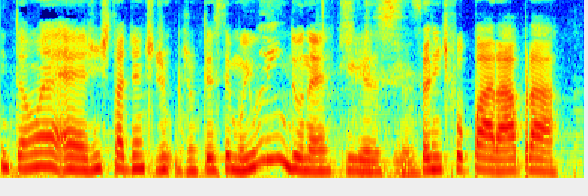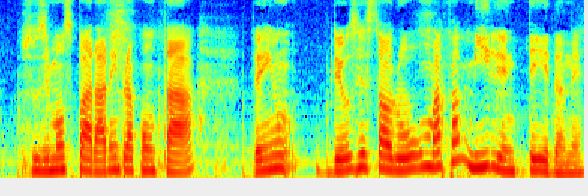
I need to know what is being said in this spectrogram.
Então é, é, a gente está diante de, um- de um testemunho lindo, né? Que se, se a gente for parar para se os irmãos pararem para contar, tem um, Deus restaurou uma família inteira, né?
